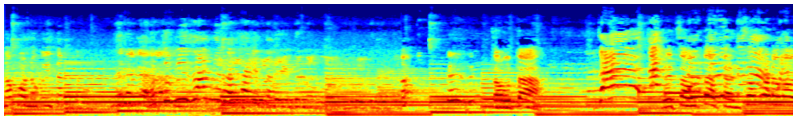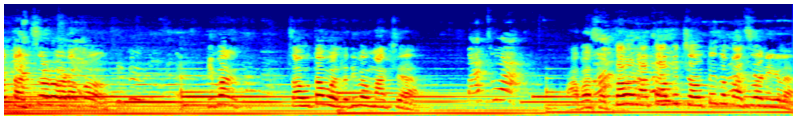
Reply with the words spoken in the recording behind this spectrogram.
नको नको ठेव. तुम्ही जा मी. चौथा. हे चौथा त्यांचा वडापाव त्यांचा वडापाव. ती बघ चौथा बोलतो ती बघ मागच्या. बाबा सत्तावन्न आता आपण चौथ्याचा पाचवा निघाला.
